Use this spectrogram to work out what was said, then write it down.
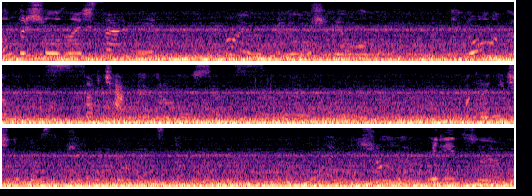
Он пришел, значит, с армии, ну, его предложили, он кинологом с овчаркой вернулся, с э, пограничником служил в Мурманске. Ну, и пришел в милицию.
